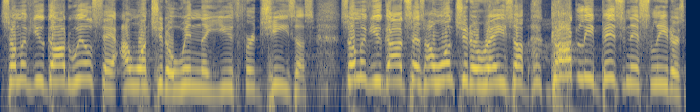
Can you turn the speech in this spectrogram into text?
Some of you, God will say, I want you to win the youth for Jesus. Some of you, God says, I want you to raise up godly business leaders.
